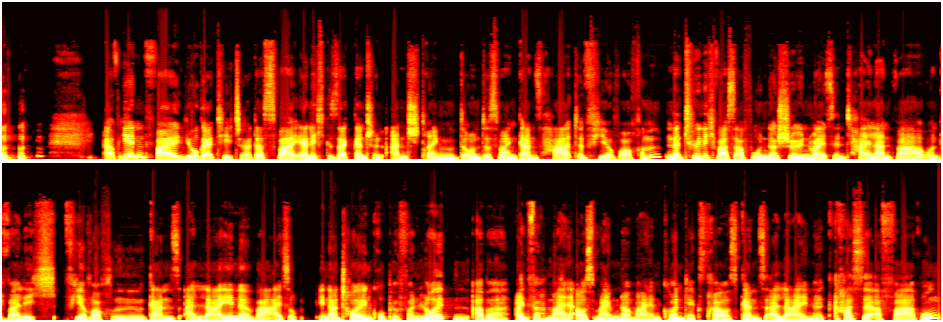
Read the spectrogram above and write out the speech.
Auf jeden Fall Yoga-Teacher. Das war ehrlich gesagt ganz schön anstrengend und es waren ganz harte vier Wochen. Natürlich war es auch wunderschön, weil es in Thailand war und weil ich vier Wochen ganz alleine war, also in einer tollen Gruppe von Leuten, aber einfach mal aus meinem normalen Kontext raus, ganz alleine. Krasse Erfahrung.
